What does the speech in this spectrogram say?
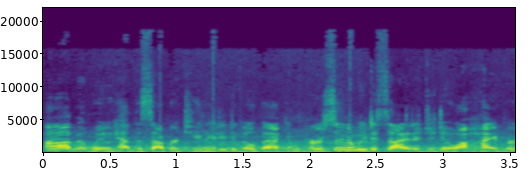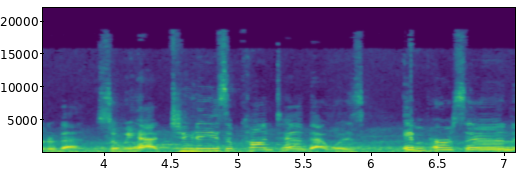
um, and we had this opportunity to go back in person, and we decided to do a hybrid event. So we had two days of content that was in person,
